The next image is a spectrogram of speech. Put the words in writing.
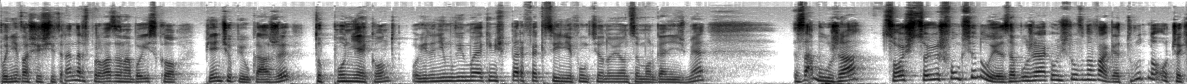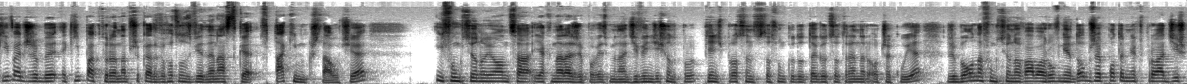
ponieważ jeśli trener wprowadza na boisko pięciu piłkarzy, to poniekąd, o ile nie nie mówimy o jakimś perfekcyjnie funkcjonującym organizmie, zaburza coś, co już funkcjonuje, zaburza jakąś równowagę. Trudno oczekiwać, żeby ekipa, która na przykład wychodząc w jedenastkę w takim kształcie, i funkcjonująca jak należy, powiedzmy na 95% w stosunku do tego, co trener oczekuje, żeby ona funkcjonowała równie dobrze potem, jak wprowadzisz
